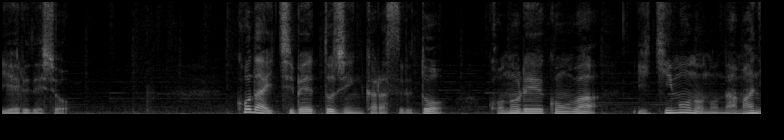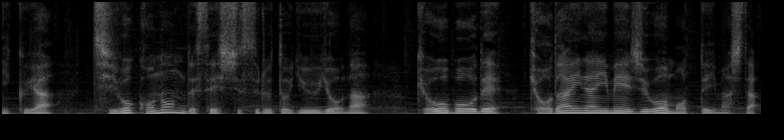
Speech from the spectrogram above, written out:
言えるでしょう。古代チベット人からするとこの霊魂は生き物の生肉や血を好んで摂取するというような凶暴で巨大なイメージを持っていました。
